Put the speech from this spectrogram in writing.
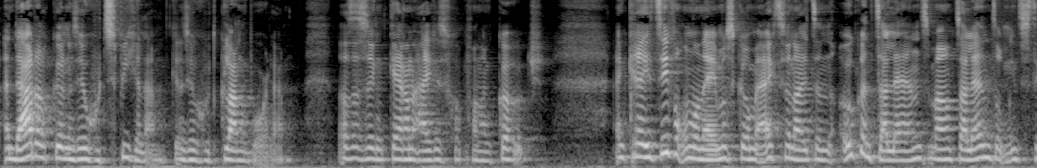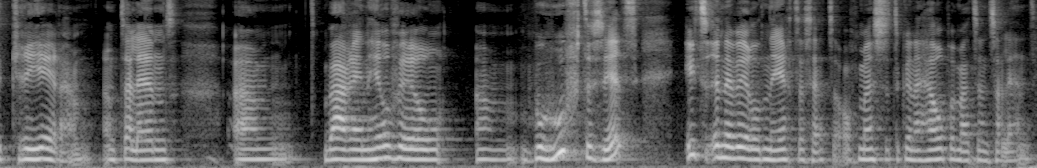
En daardoor kunnen ze heel goed spiegelen, kunnen ze heel goed klankborden. Dat is een kerneigenschap van een coach. En creatieve ondernemers komen echt vanuit een, ook een talent, maar een talent om iets te creëren. Een talent um, waarin heel veel um, behoefte zit iets in de wereld neer te zetten of mensen te kunnen helpen met hun talent.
